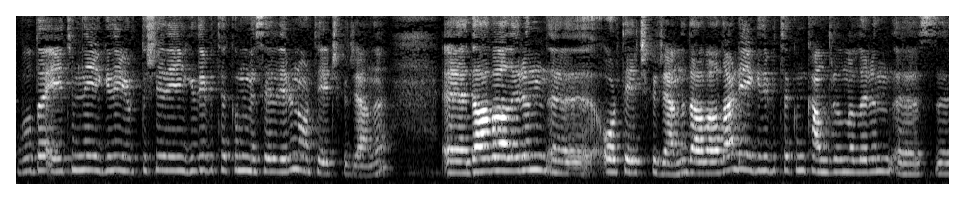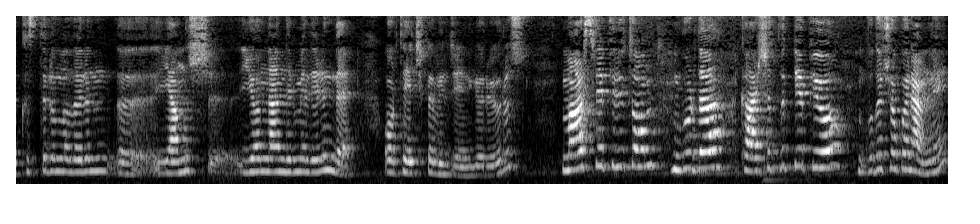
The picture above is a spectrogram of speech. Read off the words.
Bu da eğitimle ilgili, yurt dışı ile ilgili bir takım meselelerin ortaya çıkacağını, e, davaların e, ortaya çıkacağını, davalarla ilgili bir takım kandırılmaların, e, kıstırılmaların, yanlış yönlendirmelerin de ortaya çıkabileceğini görüyoruz. Mars ve Plüton burada karşıtlık yapıyor. Bu da çok önemli.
